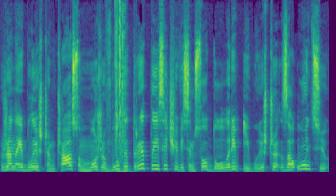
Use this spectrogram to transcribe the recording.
Вже найближчим часом може бути 3800 доларів і вище за унцію.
